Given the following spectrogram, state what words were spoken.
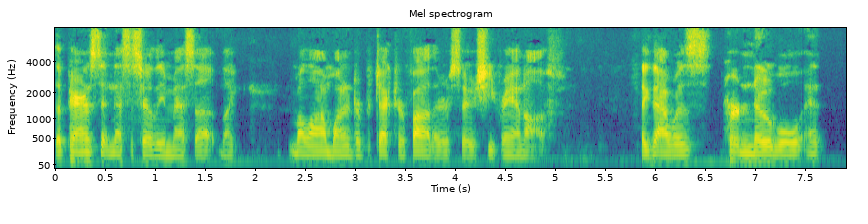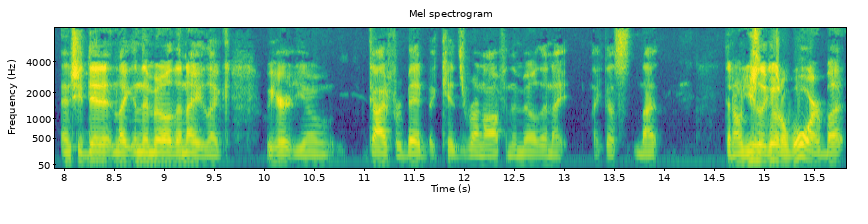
the parents didn't necessarily mess up. Like Mulan wanted to protect her father, so she ran off. Like that was her noble, and and she did it like in the middle of the night. Like we hear, you know, God forbid, but kids run off in the middle of the night. Like that's not. They don't usually go to war, but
